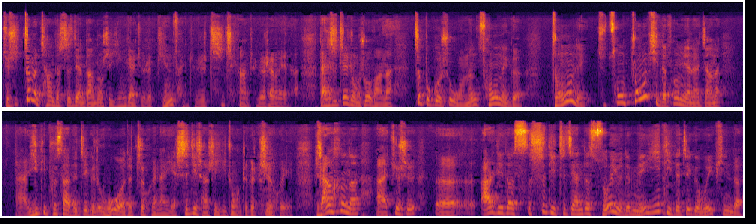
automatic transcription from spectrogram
就是这么长的时间当中是应该就是平存，就是是这样这个认为的。但是这种说法呢，只不过是我们从那个。种类就从总体的方面来讲呢，啊，一地菩萨的这个无我的智慧呢，也实际上是一种这个智慧。然后呢，啊，就是呃，二地到四四地之间的所有的每一地的这个唯品的。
